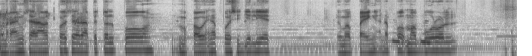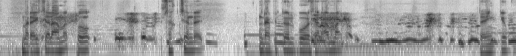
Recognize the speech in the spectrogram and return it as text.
Maraming salamat po Sir Rapitol po. Makauwi na po si Juliet. Mapahinga na po, maburol. Maraming salamat po. Saksyon na. Rapitol po, salamat. Thank you po.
